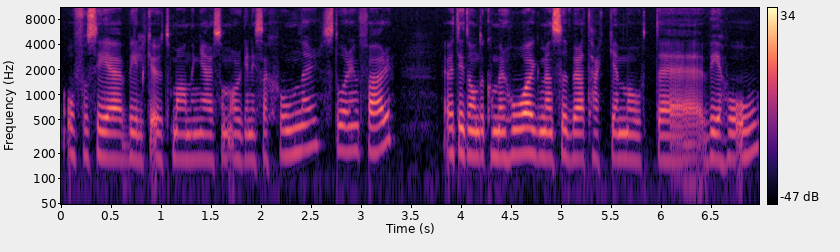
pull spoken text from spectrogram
och få se vilka utmaningar som organisationer står inför. Jag vet inte om du kommer ihåg men cyberattacken mot eh, WHO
